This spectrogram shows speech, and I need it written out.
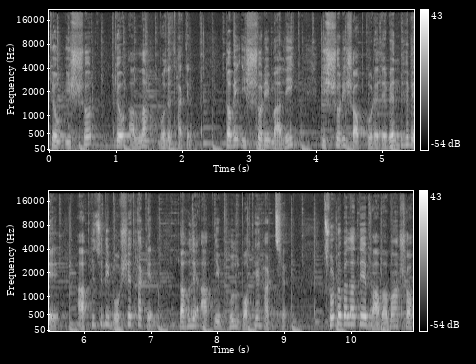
কেউ ঈশ্বর, কেউ আল্লাহ বলে থাকেন। তবে ঈশ্বরই মালিক, ঈশ্বরই সব করে দেবেন ভেবে আপনি যদি বসে থাকেন, তাহলে আপনি ভুল পথে হাঁটছেন। ছোটবেলাতে বাবা মা সব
